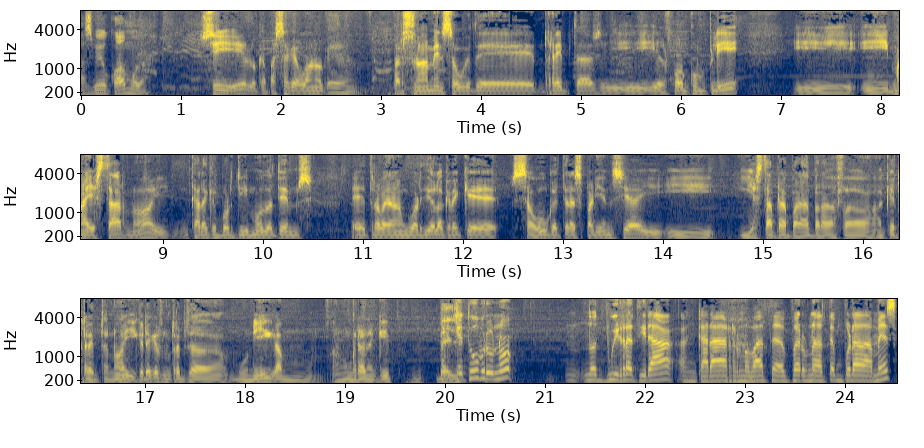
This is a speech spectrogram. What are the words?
es viu còmode. Sí, el que passa que, bueno, que personalment segur que té reptes i, i, i els vol complir i, i mai és tard, no? I encara que porti molt de temps eh, treballant amb Guardiola, crec que segur que té l'experiència i, i, i està preparat per agafar aquest repte, no? I crec que és un repte bonic amb, amb un gran equip. Que tu, Bruno, no et vull retirar, encara has renovat eh, per una temporada més,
